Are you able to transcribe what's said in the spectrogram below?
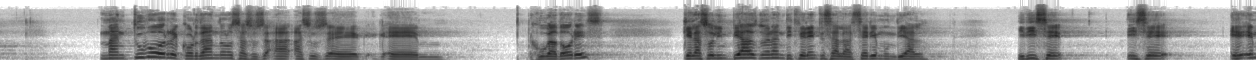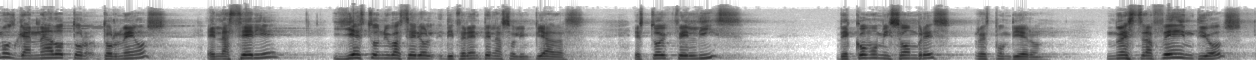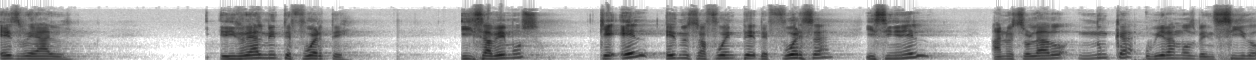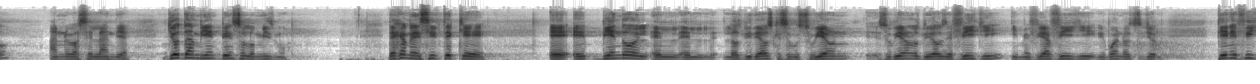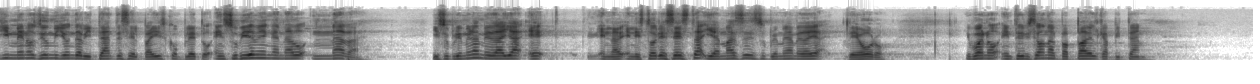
mantuvo recordándonos a sus, a, sus eh, eh, jugadores que las Olimpiadas no eran diferentes a la Serie Mundial. Y dice, dice, hemos ganado torneos en la serie y esto no iba a ser diferente en las Olimpiadas. Estoy feliz de cómo mis hombres respondieron. Nuestra fe en Dios es real y realmente fuerte. Y sabemos que Él es nuestra fuente de fuerza y sin Él a nuestro lado, nunca hubiéramos vencido a Nueva Zelanda. Yo también pienso lo mismo. Déjame decirte que eh, eh, viendo los videos que se subieron, subieron los videos de Fiji y me fui a Fiji y bueno, tiene Fiji menos de un millón de habitantes el país completo. En su vida me han ganado nada. Y su primera medalla eh, en, en la historia es esta y además es su primera medalla de oro. Y bueno, entrevistaron al papá del capitán.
